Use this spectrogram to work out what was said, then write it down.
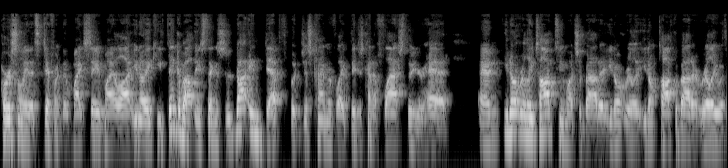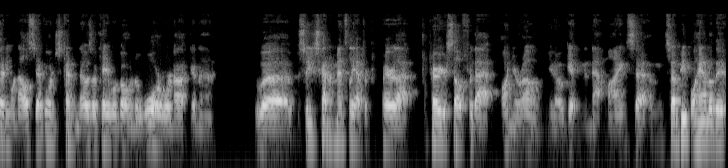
personally that's different that might save my life? You know, like you think about these things not in depth, but just kind of like they just kind of flash through your head and you don't really talk too much about it. You don't really you don't talk about it really with anyone else. Everyone just kind of knows, okay, we're going to war. We're not gonna. Uh, so you just kind of mentally have to prepare that, prepare yourself for that on your own. You know, getting in that mindset. Some people handled it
